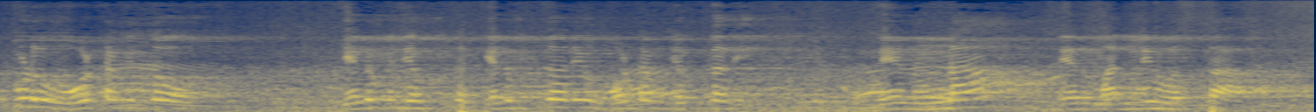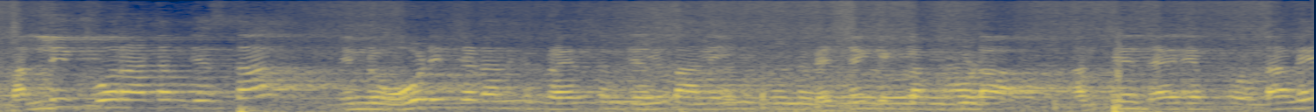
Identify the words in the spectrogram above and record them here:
ఇప్పుడు ఓటమితో గెలుపు చెప్తూ గెలుపుతోనే ఓటమి చెప్తుంది. నేనున్నా నేను మళ్ళీ వస్తా. మళ్ళీ పోరాటం చేస్తా నిన్ను ఓడించడానికి ప్రయత్నం చేస్తా అని బెజ్జంకి క్లబ్ కూడా అంతే ధైర్యంతో ఉండాలి.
